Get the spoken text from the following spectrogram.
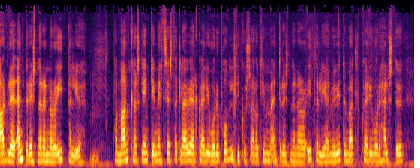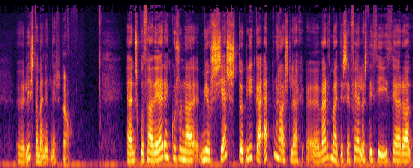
arfleð endurreysnarinnar á Ítalju mm. það mann kannski engin neitt sérstaklega verð hverju voru pólitíkusar á tímum endurreysnarinnar á Ítalju en við vitum öll hverju voru helstu uh, listamennir Já En sko það er einhver svona mjög sérstök líka efnhagsleg eh, verðmæti sem felast í því þegar að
